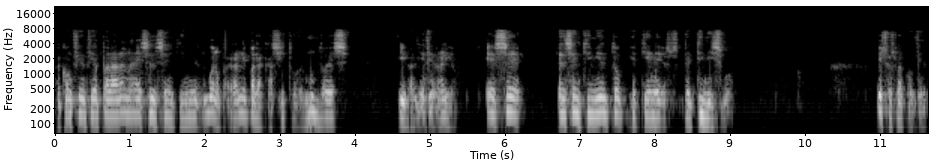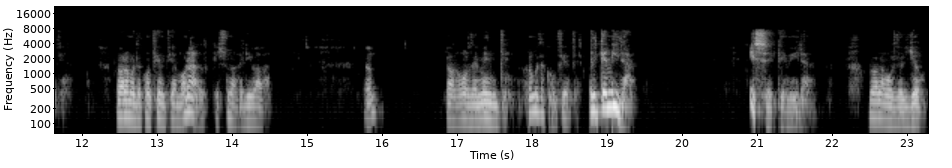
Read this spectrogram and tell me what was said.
La conciencia para Arana es el sentimiento, bueno, para Arana y para casi todo el mundo es, iba al diccionario, es eh, el sentimiento que tienes de ti mismo. Eso es la conciencia. No hablamos de conciencia moral, que es una derivada. no hablamos de mente, hablamos de conciencia. El que mira, ese que mira. No hablamos del yo.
